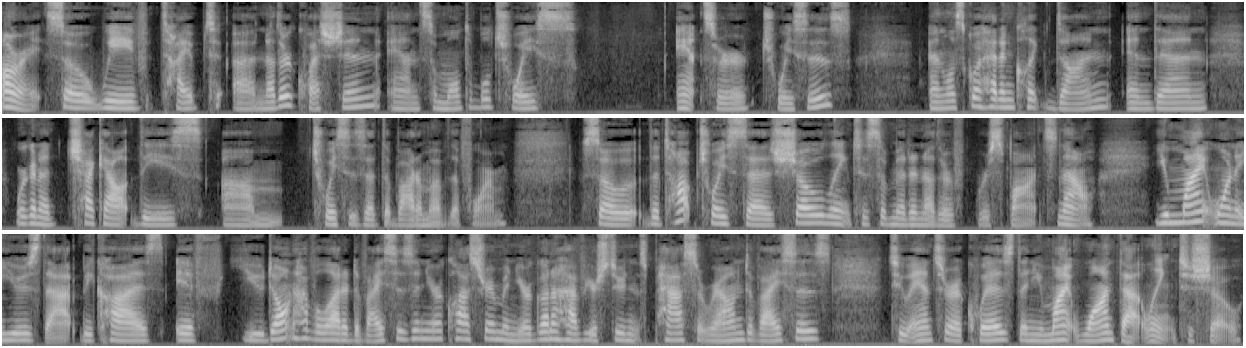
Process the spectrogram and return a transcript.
All right, so we've typed another question and some multiple choice answer choices. And let's go ahead and click done. And then we're going to check out these um, choices at the bottom of the form. So the top choice says show link to submit another response. Now, you might want to use that because if you don't have a lot of devices in your classroom and you're going to have your students pass around devices to answer a quiz, then you might want that link to show.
